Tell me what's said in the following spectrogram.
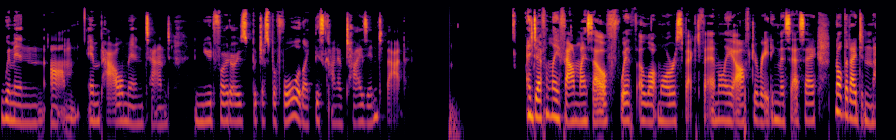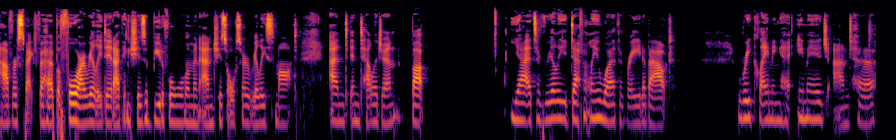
women um, empowerment and nude photos, but just before, like this kind of ties into that. I definitely found myself with a lot more respect for Emily after reading this essay. Not that I didn't have respect for her before, I really did. I think she's a beautiful woman and she's also really smart and intelligent. But yeah, it's really definitely worth a read about reclaiming her image and her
